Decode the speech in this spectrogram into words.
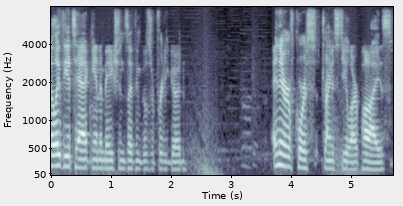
I like the attack animations. I think those are pretty good. And they're, of course, trying to steal our pies.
